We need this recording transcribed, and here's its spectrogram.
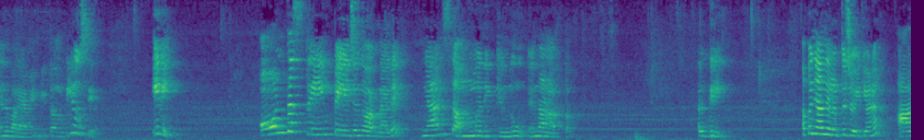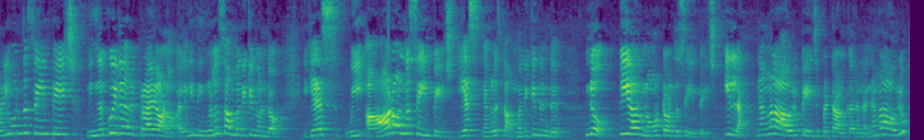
എന്ന് പറയാൻ വേണ്ടിയിട്ട് നമുക്ക് യൂസ് ചെയ്യാം. ഇനി ഓൺ ദ സെയിം പേജ് എന്ന് പറഞ്ഞാൽ ഞാൻ സമ്മതിക്കുന്നു എന്നാണ് അർത്ഥം. അഗ്രി അപ്പൊ ഞാൻ നിങ്ങളടുത്ത് ചോദിക്കുകയാണ് are you on the same page നിങ്ങൾക്കും ഇത് അഭിപ്രായമാണോ? അല്ലെങ്കിൽ നിങ്ങളും സമ്മതിക്കുന്നുണ്ടോ? Yes we are on the same page yes ഞങ്ങൾ സമ്മതിക്കുന്നുണ്ട്. No we are not on the same page ഇല്ല ഞങ്ങൾ ആ ഒരു പേജിൽ പെട്ട ആൾക്കാരല്ല. ഞങ്ങൾ ആ ഒരു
